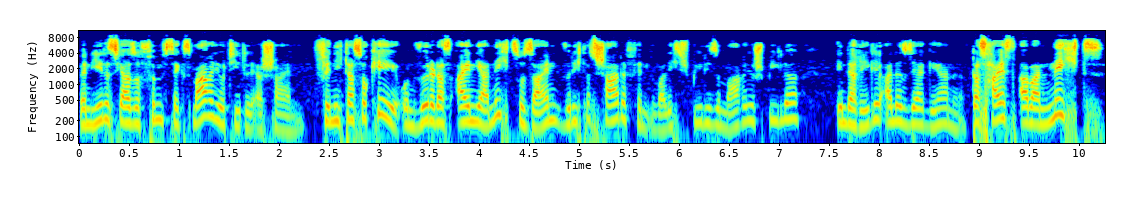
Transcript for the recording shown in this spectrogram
Wenn jedes Jahr so fünf, sechs Mario-Titel erscheinen, finde ich das okay. Und würde das ein Jahr nicht so sein, würde ich das schade finden, weil ich spiele diese Mario-Spiele in der Regel alle sehr gerne. Das heißt aber nicht,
